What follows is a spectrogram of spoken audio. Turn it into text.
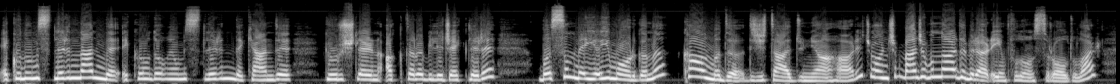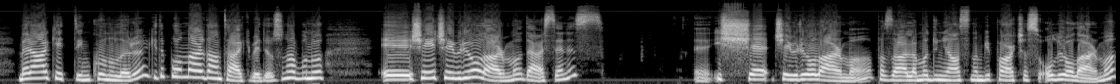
Ekonomistlerinden de ekonomistlerin de kendi görüşlerini aktarabilecekleri basın ve yayım organı kalmadı dijital dünya hariç. Onun için bence bunlar da birer influencer oldular. Merak ettiğin konuları gidip onlardan takip ediyorsun. Ha bunu e, şeye çeviriyorlar mı derseniz işe çeviriyorlar mı? Pazarlama dünyasının bir parçası oluyorlar mı?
